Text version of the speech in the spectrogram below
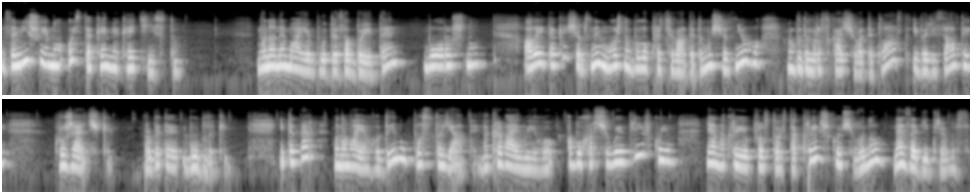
Замішуємо ось таке м'яке тісто. Воно не має бути забите борошно, але й таке, щоб з ним можна було працювати, тому що з нього ми будемо розкачувати пласт і вирізати кружечки, робити бублики. І тепер воно має годину постояти. Накриваємо його або харчовою плівкою, я накрию просто ось так кришкою, щоб воно не завітрилось.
